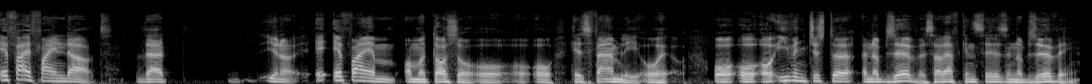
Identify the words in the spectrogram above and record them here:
if I find out that you know, if I am Omotoso or, or, or his family or, or, or, or even just a, an observer, South African citizen observing,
